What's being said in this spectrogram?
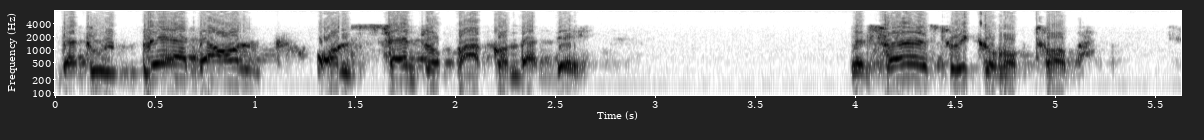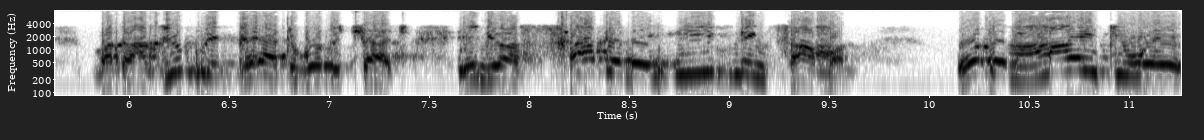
that will bear down on Central Park on that day. The first week of October. But as you prepare to go to church, in your Saturday evening sermon, what a mighty way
